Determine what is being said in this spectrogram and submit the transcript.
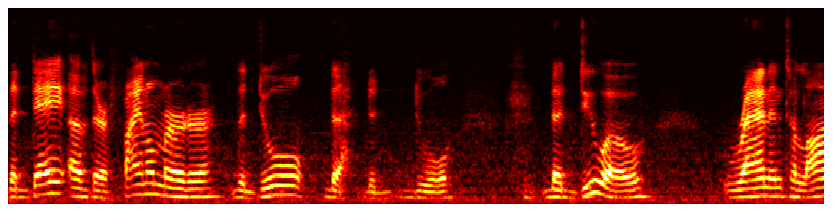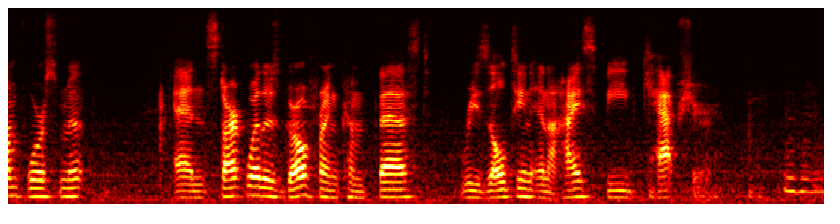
the day of their final murder, the duel the the duel the duo ran into law enforcement and Starkweather's girlfriend confessed, resulting in a high-speed capture. hmm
